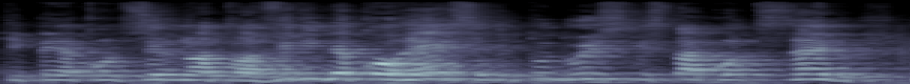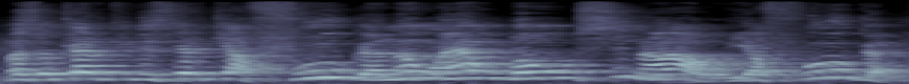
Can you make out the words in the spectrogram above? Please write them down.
que têm acontecido na tua vida em decorrência de tudo isso que está acontecendo, mas eu quero te dizer que a fuga não é um bom sinal e a fuga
